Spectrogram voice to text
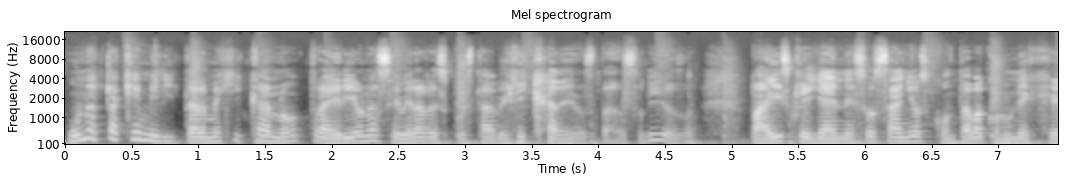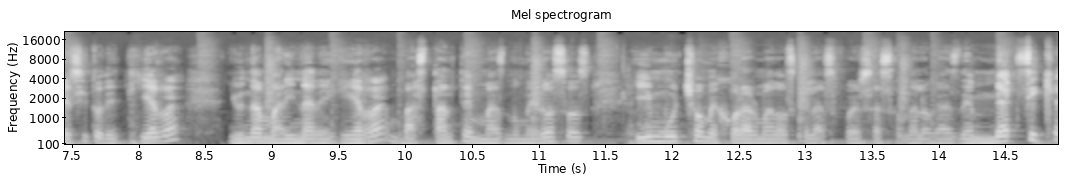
un ataque militar mexicano traería una severa respuesta bélica de los Estados Unidos, ¿no? país que ya en esos años contaba con un ejército de tierra y una marina de guerra bastante más numerosos y mucho mejor armados que las fuerzas análogas de México.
